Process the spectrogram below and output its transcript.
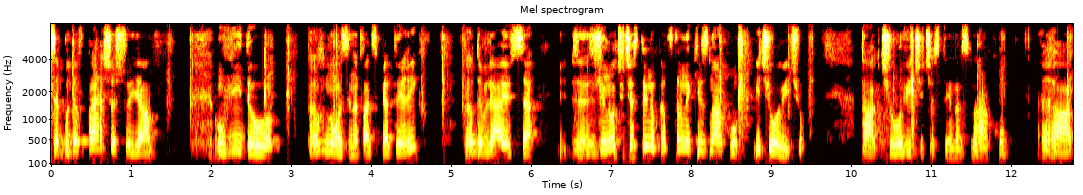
Це буде вперше, що я у відео прогнозі на 25 рік продивляюся жіночу частину представників знаку і чоловічу. Так, чоловіча частина знаку. Рак.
